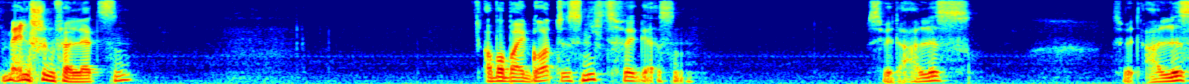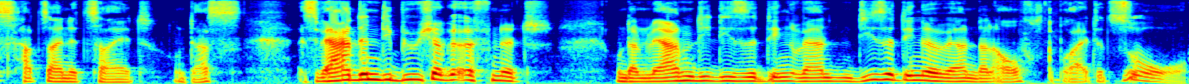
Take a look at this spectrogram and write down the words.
Menschen verletzen. Aber bei Gott ist nichts vergessen. Es wird alles Es wird alles hat seine Zeit. Und das, es werden die Bücher geöffnet. Und dann werden die diese Dinge, werden diese Dinge werden dann ausgebreitet. So.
